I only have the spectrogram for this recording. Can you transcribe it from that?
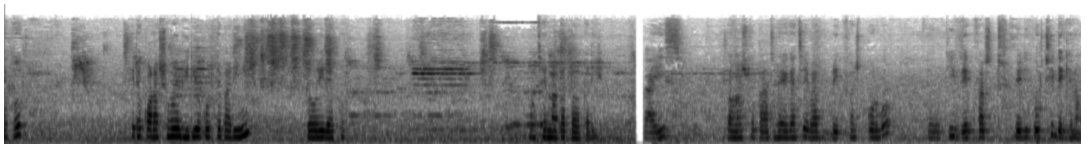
দেখো এটা করার সময় ভিডিও করতে পারিনি। তো এই দেখো। মাছের মাথার তরকারি। গাইস সমস্ত কাজ হয়ে গেছে, এবার ব্রেকফাস্ট করব। তো কি ব্রেকফাস্ট রেডি করছি, দেখে নাও।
